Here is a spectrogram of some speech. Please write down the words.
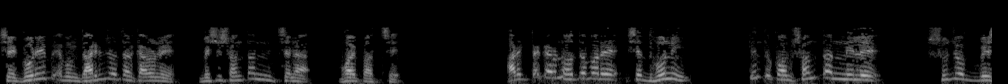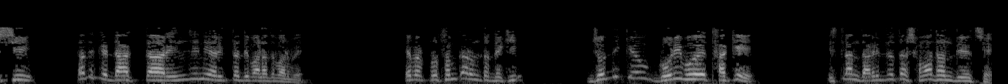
সে গরিব এবং দারিদ্রতার কারণে বেশি সন্তান নিচ্ছে না, ভয় পাচ্ছে। আরেকটা কারণ হতে পারে, সে ধনী, কিন্তু কম সন্তান নিলে সুযোগ বেশি তাদেরকে ডাক্তার, ইঞ্জিনিয়ার ইত্যাদি বানাতে পারবে। এবার প্রথম কারণটা দেখি। যদি কেউ গরিব হয়ে থাকে, ইসলাম দারিদ্রতার সমাধান দিয়েছে।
